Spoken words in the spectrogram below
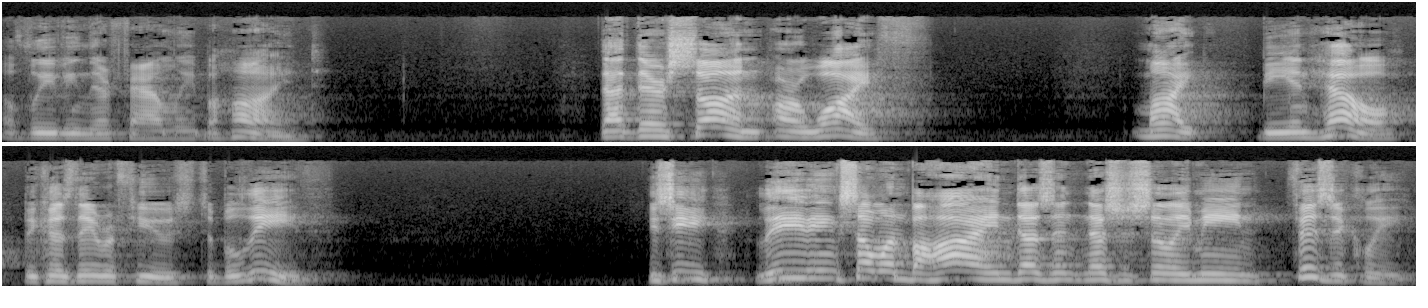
of leaving their family behind. That their son or wife might be in hell because they refused to believe. You see, leaving someone behind doesn't necessarily mean physically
